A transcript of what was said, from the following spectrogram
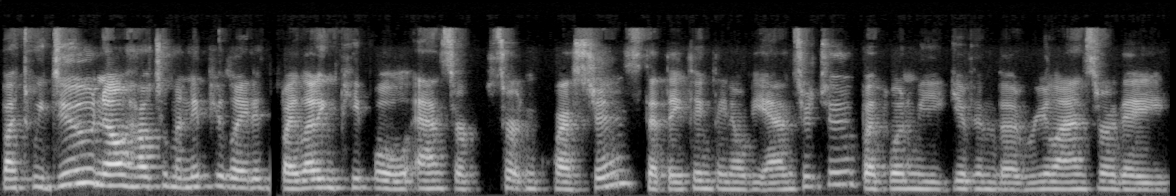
But we do know how to manipulate it by letting people answer certain questions that they think they know the answer to. But when we give them the real answer, they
